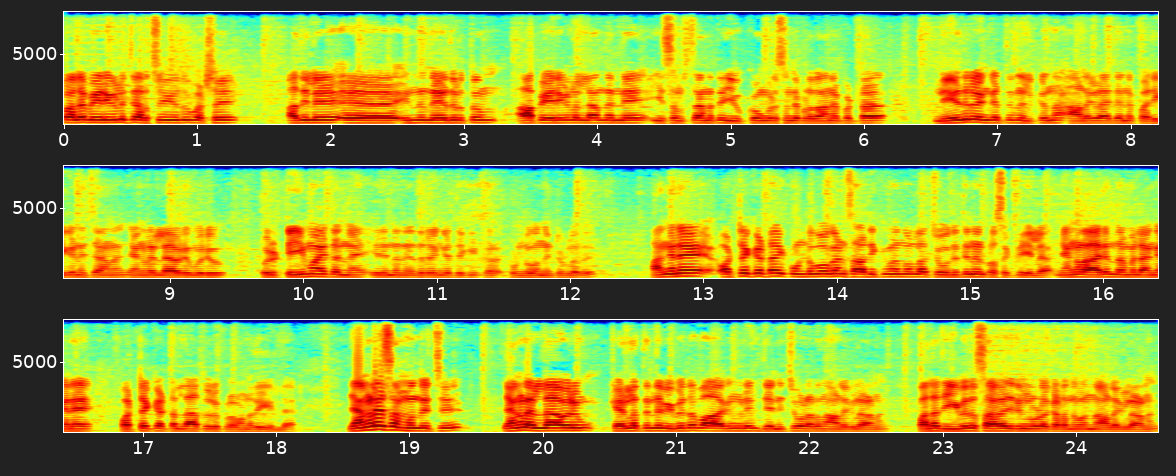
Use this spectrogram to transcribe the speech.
പല പേരുകൾ ചർച്ച ചെയ്തു പക്ഷേ അതിൽ ഇന്ന് നേതൃത്വം ആ പേരുകളെല്ലാം തന്നെ ഈ സംസ്ഥാനത്തെ യു കോൺഗ്രസിന്റെ പ്രധാനപ്പെട്ട നേതൃരംഗത്ത് നിൽക്കുന്ന ആളുകളായി തന്നെ പരിഗണിച്ചാണ് ഞങ്ങളെല്ലാവരും ഒരു ഒരു ടീമായി തന്നെ ഇതിന്റെ നേതൃരംഗത്തേക്ക് കൊണ്ടുവന്നിട്ടുള്ളത്. അങ്ങനെ ഒറ്റക്കെട്ടായി കൊണ്ടുപോകാൻ സാധിക്കുമെന്നുള്ള ചോദ്യത്തിന് പ്രസക്തിയില്ല. ഞങ്ങൾ ആരും തമ്മിൽ അങ്ങനെ ഒറ്റക്കെട്ടല്ലാത്തൊരു പ്രവണതയില്ല. ഞങ്ങളെ സംബന്ധിച്ച് ഞങ്ങളെല്ലാവരും കേരളത്തിന്റെ വിവിധ ഭാഗങ്ങളിൽ ജനിച്ചു വളർന്ന ആളുകളാണ്. പല ജീവിത സാഹചര്യങ്ങളിലൂടെ കടന്നു വന്ന ആളുകളാണ്.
